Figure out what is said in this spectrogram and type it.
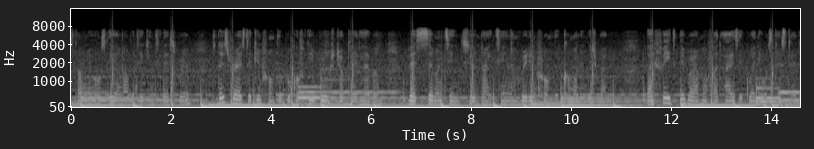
Pastor, here, and I'll be taking today's prayer. Today's prayer is taken from the book of Hebrews, chapter 11, verse 17 to 19. I'm reading from the Common English Bible. By faith, Abraham offered Isaac when he was tested.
